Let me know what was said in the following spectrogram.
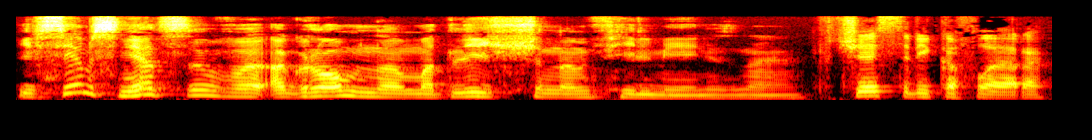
И всем сняться в огромном, отличном фильме, я не знаю. В честь Рика Флэра.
